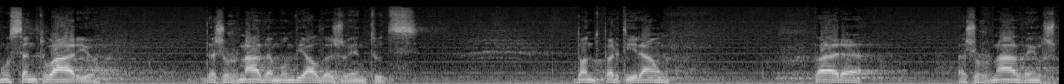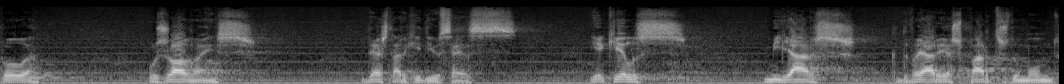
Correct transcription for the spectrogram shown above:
um santuário da Jornada Mundial da Juventude, de onde partirão para a jornada em Lisboa os jovens desta arquidiocese e aqueles milhares que de várias partes do mundo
